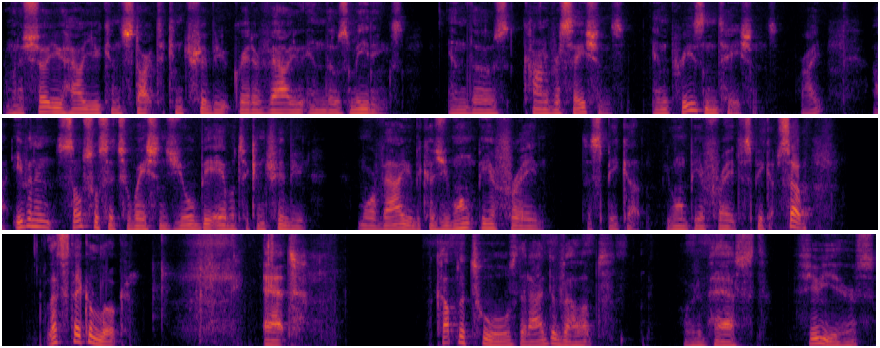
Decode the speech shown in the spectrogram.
I'm going to show you how you can start to contribute greater value in those meetings, in those conversations, in presentations, right? Uh, even in social situations, you'll be able to contribute more value because you won't be afraid to speak up. You won't be afraid to speak up. So let's take a look at a couple of tools that I developed over the past few years.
